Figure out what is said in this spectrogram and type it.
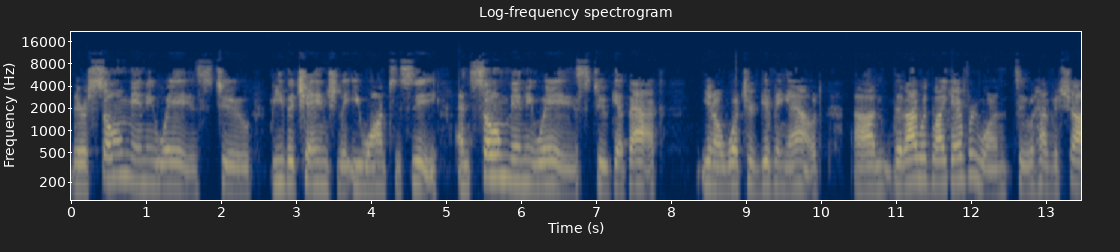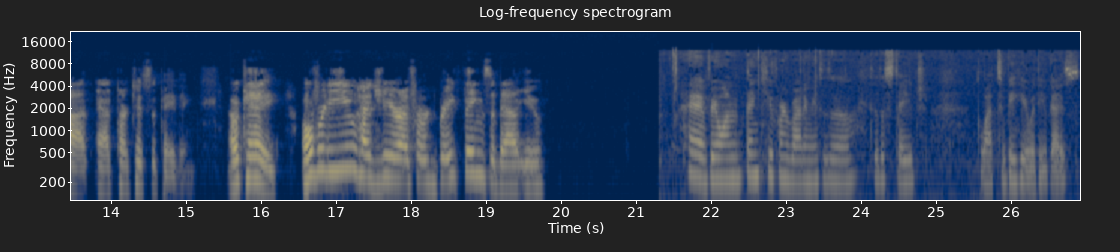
There are so many ways to be the change that you want to see and so many ways to get back you know what you're giving out um, that i would like everyone to have a shot at participating. Okay over to you hajir. I've heard great things about you. Hey everyone. Thank you for inviting me to the to the stage glad to be here with you guys.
